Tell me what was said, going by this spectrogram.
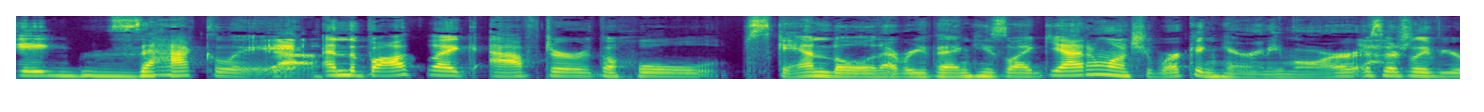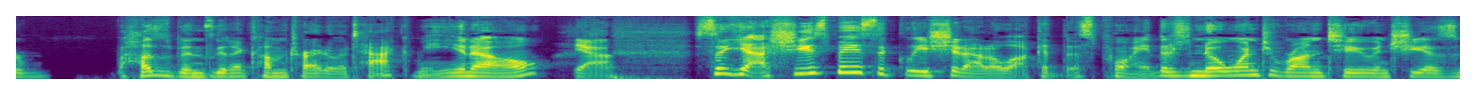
exactly Yeah. and the boss like after the whole scandal and everything he's like yeah i don't want you working here anymore Yeah. especially if your husband's going to come try to attack me you know yeah. So yeah, she's basically shit out of luck at this point. There's no one to run to and she has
